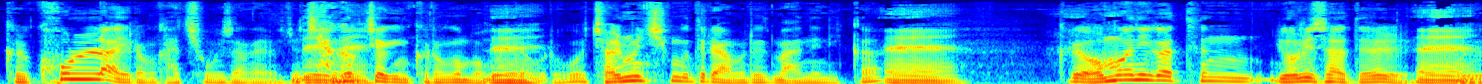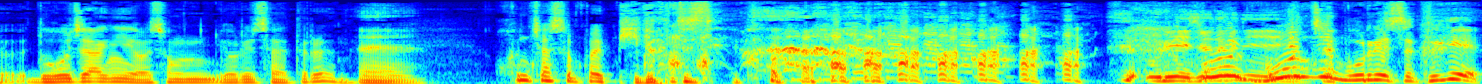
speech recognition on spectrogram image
그 콜라 이런 거 같이 오잖아요. 좀 네네. 자극적인 그런 거 먹으려고 네. 그러고 젊은 친구들이 아무래도 많으니까. 예. 그리고 어머니 같은 요리사들, 네. 그 노장의 여성 요리사들은 예. 혼자서 빨리 비벼 드세요. 우리 예전에 뭘 흔히 뭔지 모르겠어. 그게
